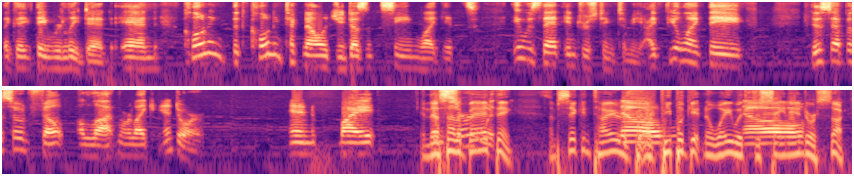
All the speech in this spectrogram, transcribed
Like they, they really did. And cloning the cloning technology doesn't seem like it's it was that interesting to me. I feel like they this episode felt a lot more like Andor. And my And that's not a bad thing. I'm sick and tired of- No. of people getting away with just saying Andor sucked.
